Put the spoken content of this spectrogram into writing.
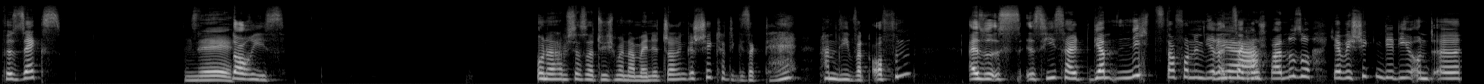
Für sechs Nee. Stories. Und dann habe ich das natürlich meiner Managerin geschickt, hat die gesagt, hä, haben die was offen? Also es, es hieß halt, die haben nichts davon in ihrer Ja. Instagram-Sprache, nur so, ja, wir schicken dir die und äh,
